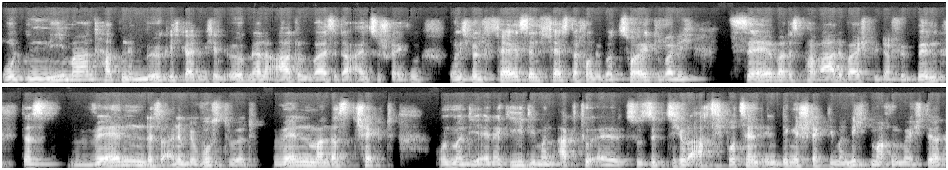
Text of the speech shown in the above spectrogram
Und niemand hat eine Möglichkeit, mich in irgendeiner Art und Weise da einzuschränken. Und ich bin felsenfest davon überzeugt, weil ich selber das Paradebeispiel dafür bin, dass wenn das einem bewusst wird, wenn man das checkt, und man die Energie, die man aktuell zu 70 oder 80 Prozent in Dinge steckt, die man nicht machen möchte,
